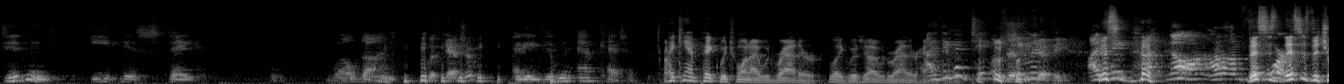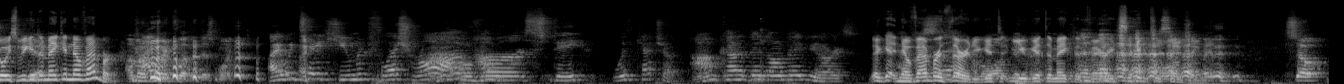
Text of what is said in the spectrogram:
didn't eat his steak well done, with ketchup. and he didn't have ketchup. I can't pick which one I would rather like which I would rather have. I think I'd take I'm the human. 50-50. I This- take uh, no. I'm, I'm this for is this is the choice we get Yeah. to make in November. I'm gonna coin flip at this point. I would take human flesh raw I'm- over steak with ketchup. I'm kind of big on baby hearts. Again, November third, you get to you man. get to make the very same decision. So,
